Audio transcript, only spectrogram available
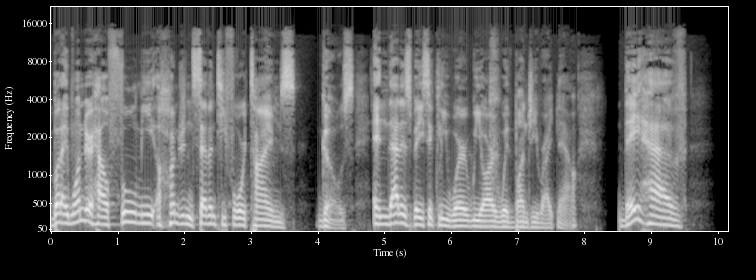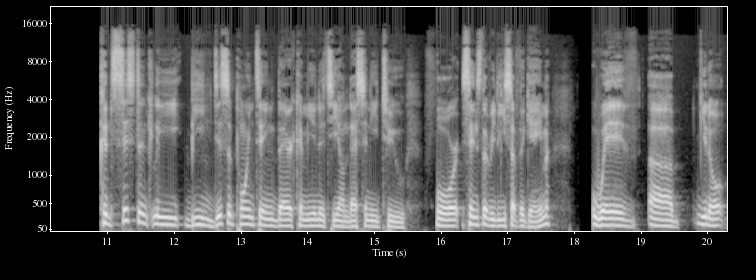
but I wonder how fool me 174 times goes. And that is basically where we are with Bungie right now. They have consistently been disappointing their community on Destiny 2 for since the release of the game with uh, you know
